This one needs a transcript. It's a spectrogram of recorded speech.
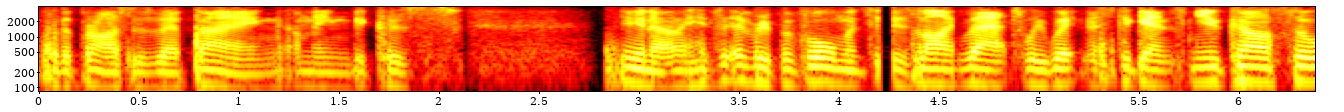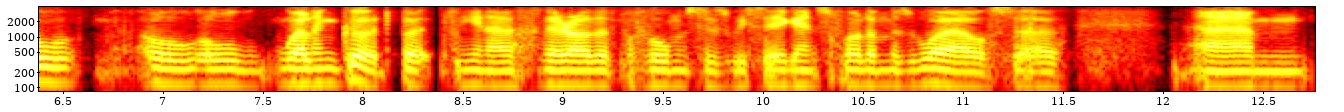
for the prices they're paying. I mean, because you know, if every performance is like that we witnessed against Newcastle, all, all well and good. But you know, there are other performances we see against Fulham as well. So, um,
